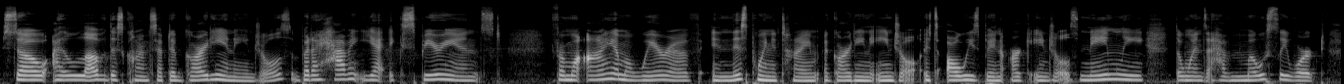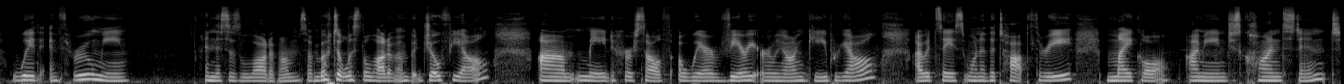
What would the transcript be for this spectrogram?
So I love this concept of guardian angels, but I haven't yet experienced from what I am aware of in this point in time, a guardian angel. It's always been archangels, namely the ones that have mostly worked with and through me and this is a lot of them, so I'm about to list a lot of them, but Jophiel um, made herself aware very early on. Gabriel, I would say, is one of the top three. Michael, I mean, just constant.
